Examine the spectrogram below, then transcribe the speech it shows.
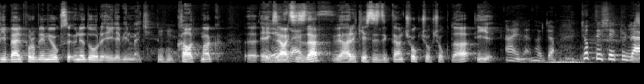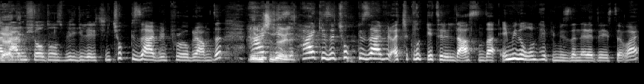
bir bel problemi yoksa öne doğru eğilebilmek, kalkmak, e, egzersizler ve hareketsizlikten çok çok çok daha iyi. Aynen hocam. Çok teşekkürler Rica ederim. vermiş olduğunuz bilgiler için. Çok güzel bir programdı. Benim için de öyle. Herkese çok güzel bir açıklık getirildi aslında. Emin olun hepimizde neredeyse var.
